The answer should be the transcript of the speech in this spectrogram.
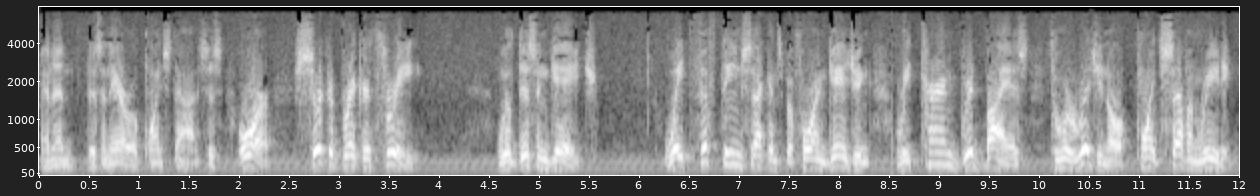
and then there's an arrow points down. It says, or circuit breaker 3 will disengage. Wait 15 seconds before engaging. Return grid bias to original 0.7 reading.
